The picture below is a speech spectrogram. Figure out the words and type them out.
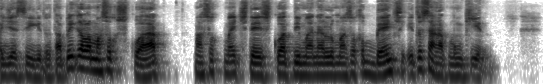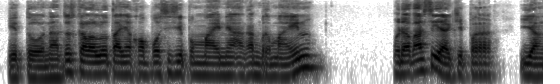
aja sih gitu. Tapi kalau masuk squad, masuk match day squad di mana lu masuk ke bench itu sangat mungkin gitu. Nah, terus kalau lu tanya komposisi pemain yang akan bermain, udah pasti ya kiper yang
